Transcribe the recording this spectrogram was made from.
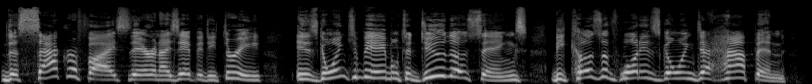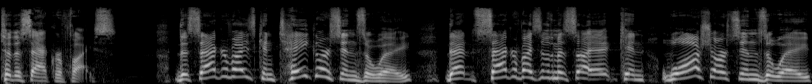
The sacrifice there in Isaiah 53 is going to be able to do those things because of what is going to happen to the sacrifice. The sacrifice can take our sins away. That sacrifice of the Messiah can wash our sins away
